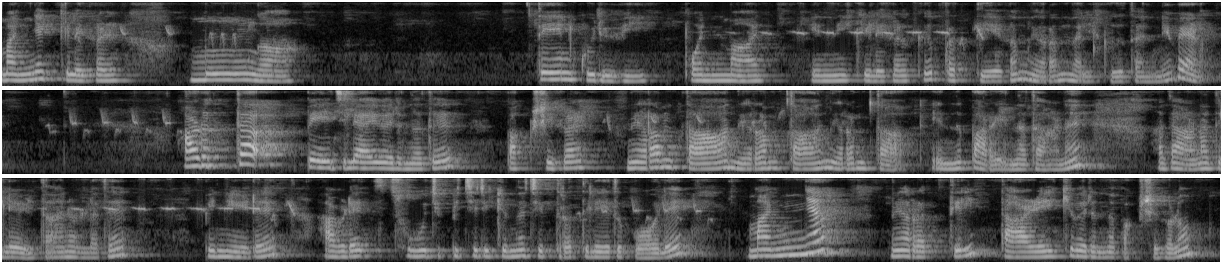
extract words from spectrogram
മഞ്ഞക്കിളികൾ മൂങ്ങ തേൻകുരുവി പൊന്മാൻ എന്നീ കിളികൾക്ക് പ്രത്യേകം നിറം നൽകുക തന്നെ വേണം. അടുത്ത പേജിലായി വരുന്നത് പക്ഷികൾ നിറം താ നിറം താ നിറം താ എന്ന് പറയുന്നതാണ്. അതാണ് അതിൽ എഴുതാനുള്ളത്. പിന്നീട് അവിടെ സൂചിപ്പിച്ചിരിക്കുന്ന ചിത്രത്തിലേതുപോലെ മഞ്ഞ നിറത്തിൽ താഴേക്ക് വരുന്ന പക്ഷികളും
